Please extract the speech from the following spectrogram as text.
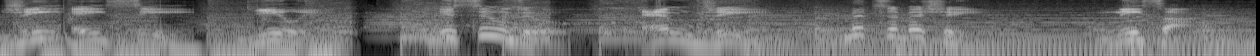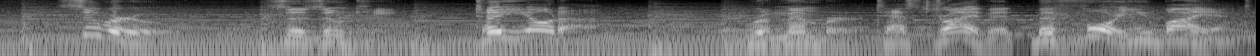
GAC, Geely, Isuzu, MG, Mitsubishi, Nissan, Subaru, Suzuki, Toyota. Remember, test drive it before you buy it.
